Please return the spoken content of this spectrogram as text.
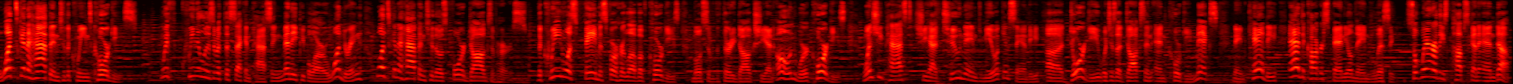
What's gonna happen to the Queen's corgis? Queen Elizabeth II passing, many people are wondering what's going to happen to those four dogs of hers. The Queen was famous for her love of corgis. Most of the 30 dogs she had owned were corgis. When she passed, she had two named Muick and Sandy, a Dorgie, which is a Dachshund and Corgi mix, named Candy, and a Cocker Spaniel named Lissy. So where are these pups going to end up?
